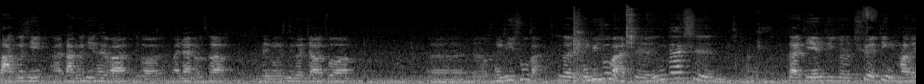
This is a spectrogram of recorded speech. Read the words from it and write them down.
大更新啊，大更新它就把这个玩家手册那种那个叫做呃这个红皮书版，这个红皮书版是应该是在 D N D 就是确定它的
